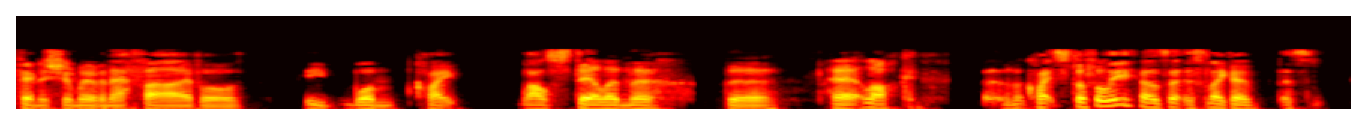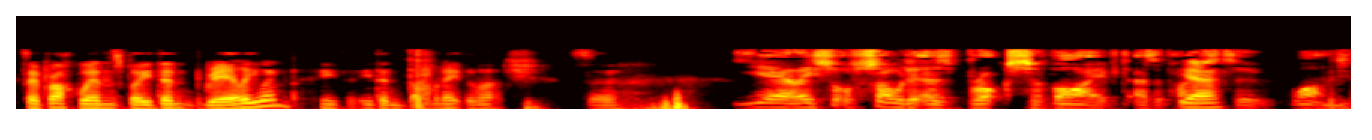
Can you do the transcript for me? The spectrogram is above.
finishing with an F5 or he won quite while still in the the hurt lock uh, quite stuffily. I was it's like a it's, so Brock wins, but he didn't really win. He he didn't dominate the match. So Yeah, they sort of sold it as Brock survived as opposed Yeah. to won. which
